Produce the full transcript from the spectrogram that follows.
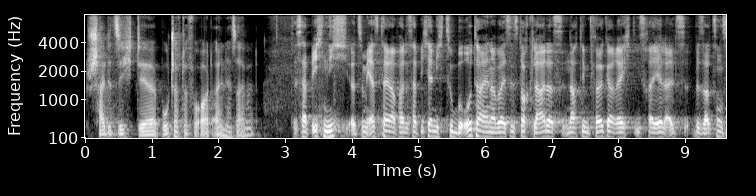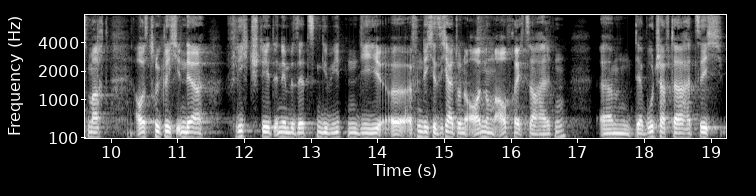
schaltet sich der Botschafter vor Ort ein, Herr Seibert? Das habe ich nicht äh, zum ersten Teil, das habe ich ja nicht zu beurteilen, aber es ist doch klar, dass nach dem Völkerrecht Israel als Besatzungsmacht ausdrücklich in der Pflicht steht, in den besetzten Gebieten die äh, öffentliche Sicherheit und Ordnung aufrechtzuerhalten. Ähm, der Botschafter hat sich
